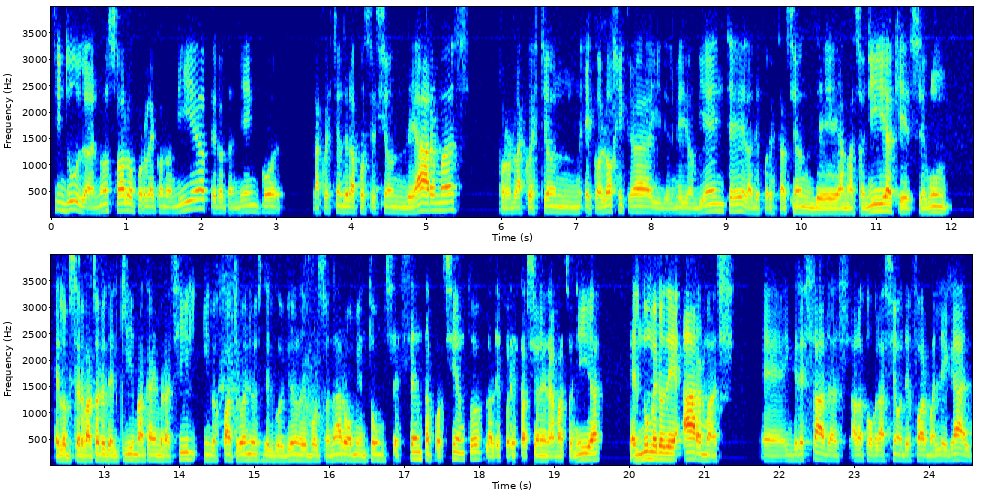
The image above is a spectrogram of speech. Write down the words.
Sin duda, no solo por la economía, pero también por la cuestión de la posesión de armas, por la cuestión ecológica y del medio ambiente, la deforestación de Amazonía, que según el Observatorio del Clima acá en Brasil, en los cuatro años del gobierno de Bolsonaro aumentó un 60% la deforestación en Amazonía, el número de armas eh, ingresadas a la población de forma legal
